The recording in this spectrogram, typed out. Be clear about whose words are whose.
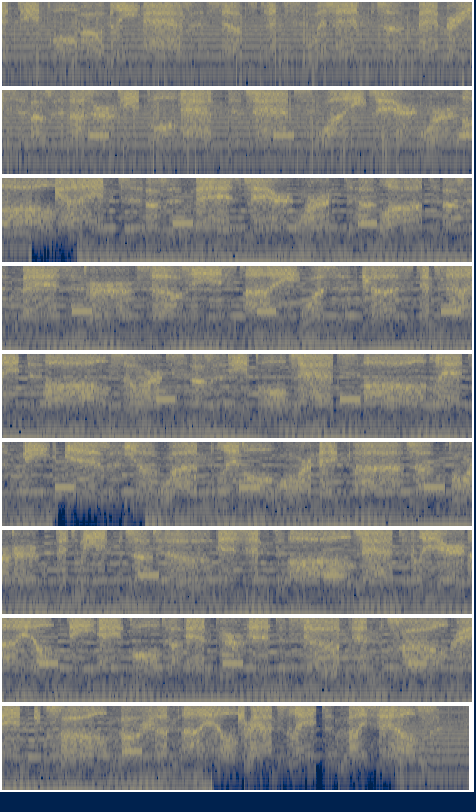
Speaker 1: the people only have substance within the memories of other people. sound in soul range soul motion. I'll translate myself.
